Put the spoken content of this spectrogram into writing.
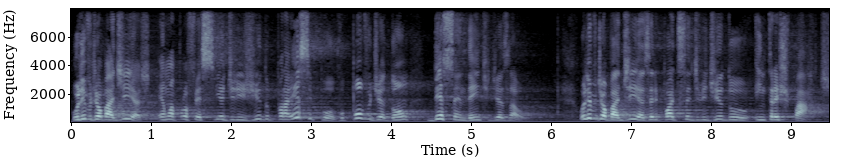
O livro de Obadias é uma profecia dirigida para esse povo, o povo de Edom, descendente de Esaú. O livro de Obadias ele pode ser dividido em três partes.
